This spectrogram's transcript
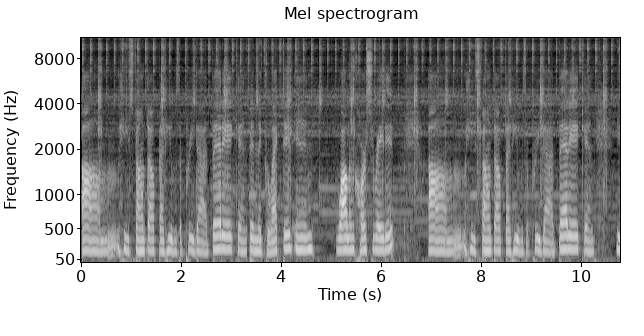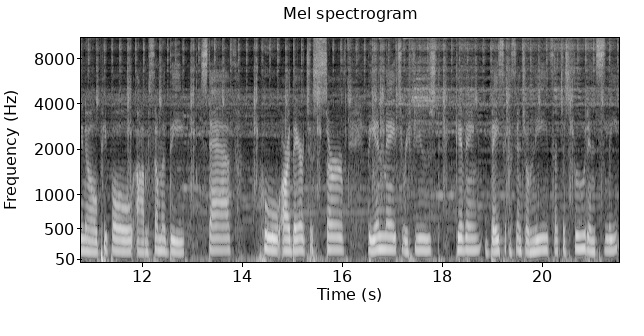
Um, he's found out that he was a pre-diabetic and been neglected in while incarcerated. Um, he's found out that he was a pre-diabetic and you know, people, um, some of the staff who are there to serve the inmates refused giving basic essential needs such as food and sleep.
